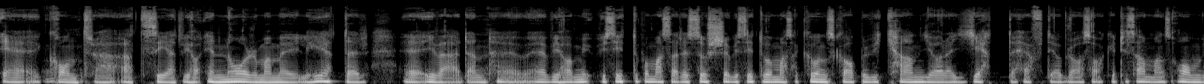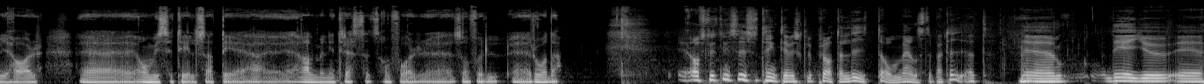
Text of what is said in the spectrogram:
eh, kontra att se att vi har enorma möjligheter eh, i världen. Eh, vi, har, vi sitter på massa resurser, vi sitter på massa kunskaper, vi kan göra jättehäftiga och bra saker tillsammans om vi har, eh, om vi ser till så att det är allmänintresset som får, eh, som får eh, råda. Avslutningsvis så tänkte jag vi skulle prata lite om Vänsterpartiet. Mm. det är ju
